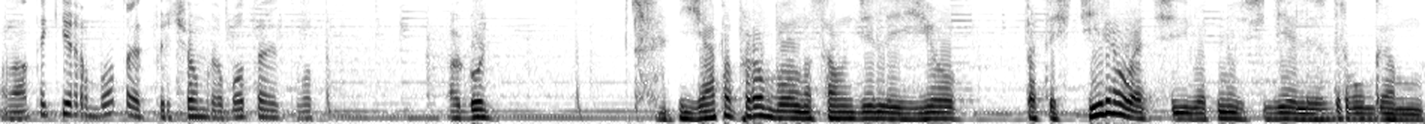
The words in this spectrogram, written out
Она таки работает, причем работает вот огонь. Я попробовал на самом деле ее потестировать. И вот мы сидели с другом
